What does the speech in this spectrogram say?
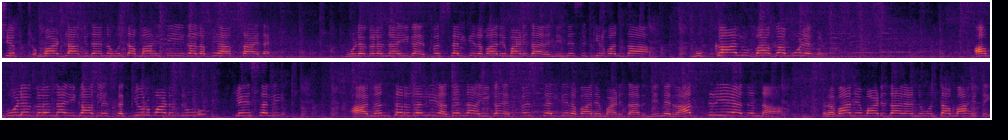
ಶಿಫ್ಟ್ ಮಾಡಲಾಗಿದೆ ಅನ್ನುವಂತ ಮಾಹಿತಿ ಈಗ ಲಭ್ಯ ಆಗ್ತಾ ಇದೆ. ಮೂಳೆಗಳನ್ನ ಈಗ ಎಫ್ ಎಸ್ ಎಲ್ಗೆ ರವಾನೆ ಮಾಡಿದ್ದಾರೆ. ನಿನ್ನೆ ಸಿಕ್ಕಿರುವಂತಹ ಮುಕ್ಕಾಲು ಭಾಗ ಮೂಳೆಗಳು. ಆ ಮೂಳೆಗಳನ್ನ ಈಗಾಗಲೇ ಸೆಕ್ಯೂರ್ ಮಾಡಿದ್ರು ಪ್ಲೇಸ್ ಅಲ್ಲಿ. ಆ ನಂತರದಲ್ಲಿ ಅದನ್ನ ಈಗ ಎಫ್ ಎಸ್ ಎಲ್ಗೆ ರವಾನೆ ಮಾಡಿದ್ದಾರೆ. ನಿನ್ನೆ ರಾತ್ರಿಯೇ ಅದನ್ನ ರವಾನೆ ಮಾಡಿದ್ದಾರೆ ಅನ್ನುವಂತ ಮಾಹಿತಿ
